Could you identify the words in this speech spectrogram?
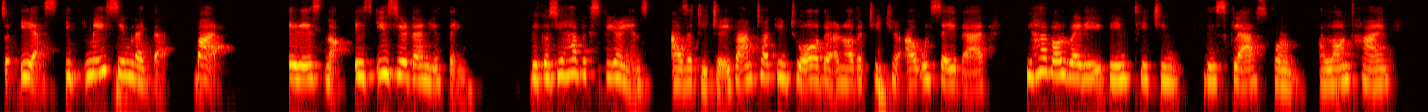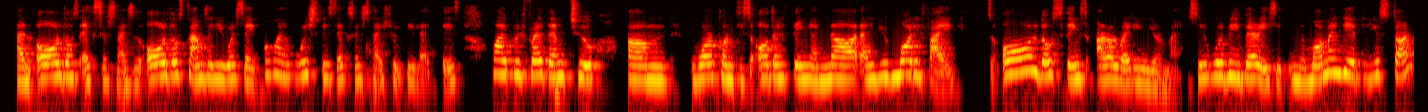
So yes, it may seem like that, but it is not. It's easier than you think because you have experience as a teacher. If I'm talking to other another teacher, I will say that you have already been teaching this class for a long time and all those exercises, all those times that you were saying, oh, I wish this exercise should be like this. Oh, I prefer them to um, work on this other thing and not, and you modify it. So all those things are already in your mind. So it will be very easy. In the moment that you start,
